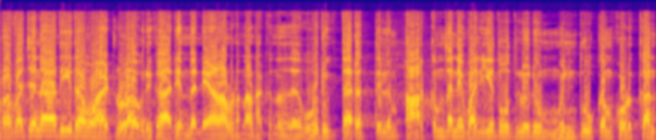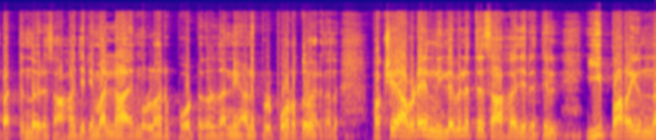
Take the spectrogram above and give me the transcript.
പ്രവചനാതീതമായിട്ടുള്ള ഒരു കാര്യം തന്നെയാണ് അവിടെ നടക്കുന്നത്. ഒരു തരത്തിലും ആർക്കും തന്നെ വലിയ തോതിലൊരു മുൻതൂക്കം കൊടുക്കാൻ പറ്റുന്ന ഒരു സാഹചര്യമല്ല എന്നുള്ള റിപ്പോർട്ടുകൾ തന്നെയാണ് ഇപ്പോൾ പുറത്തു വരുന്നത്. പക്ഷേ അവിടെ നിലവിലത്തെ സാഹചര്യത്തിൽ ഈ പറയുന്ന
